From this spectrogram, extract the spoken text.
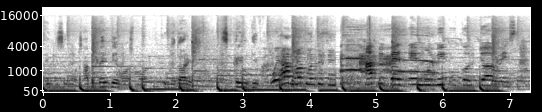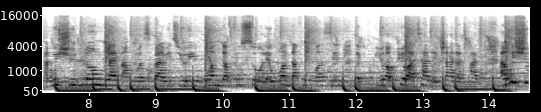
Thank you so much. Happy birthday once more, Doris. Scream diva. We have not 20 things. Happy birthday, Mommy Ugo Doris. I wish you long life and prosperity. You're a wonderful soul, a wonderful person. You are pure at heart, a child at heart. I wish you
